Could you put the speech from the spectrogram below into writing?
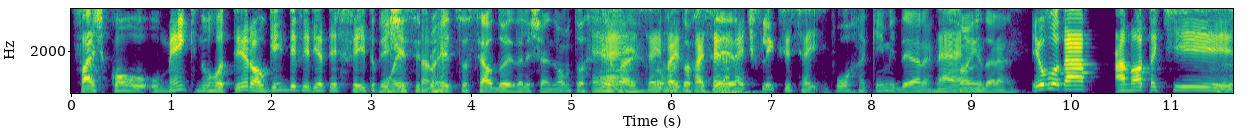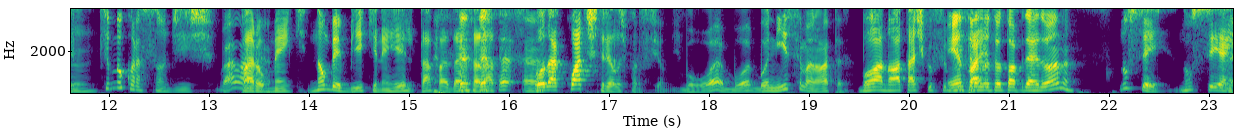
faz com o, o Mank no roteiro, alguém deveria ter feito com Deixa esse esse pro. Rede Social 2, Alexandre. Vamos torcer, É, vai. esse aí Vamos vai, torcer. vai sair na Netflix, esse aí. Porra, quem me dera. É. Sonho dourado. Eu vou dar a nota que, Hum. que o meu coração diz lá, para o. Mank. Não bebi que nem ele, tá? Para dar essa nota. Vou dar quatro estrelas para o filme. Boa, boa. Boníssima nota. Boa nota, acho que o filme Entra vai... no teu top 10 do ano? Não sei, não sei ainda.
